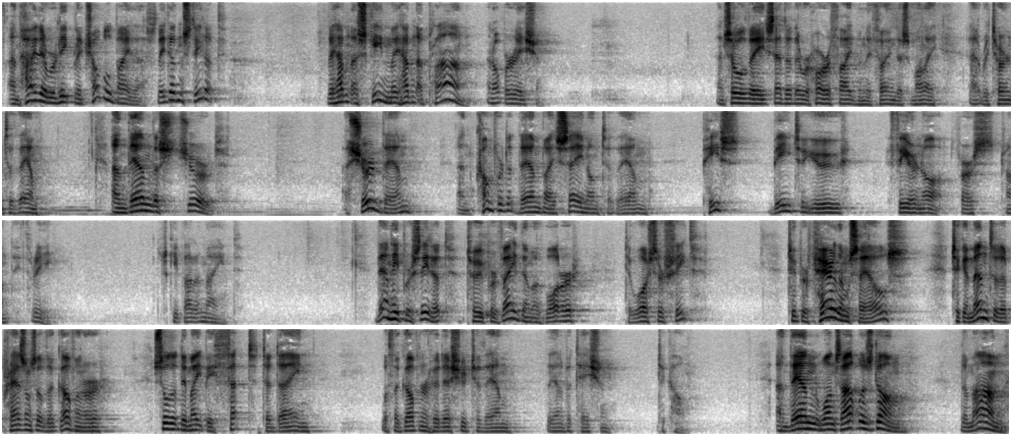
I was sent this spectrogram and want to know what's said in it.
and how they were deeply troubled by this. They didn't steal it, they hadn't a scheme, they hadn't a plan, an operation. And so they said that they were horrified when they found this money uh, returned to them. And then the steward assured them and comforted them by saying unto them, Peace be to you, fear not. Verse 23. Let's keep that in mind. Then he proceeded to provide them with water to wash their feet, to prepare themselves to come into the presence of the governor so that they might be fit to dine with the governor who had issued to them the invitation to come. And then, once that was done, the man,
